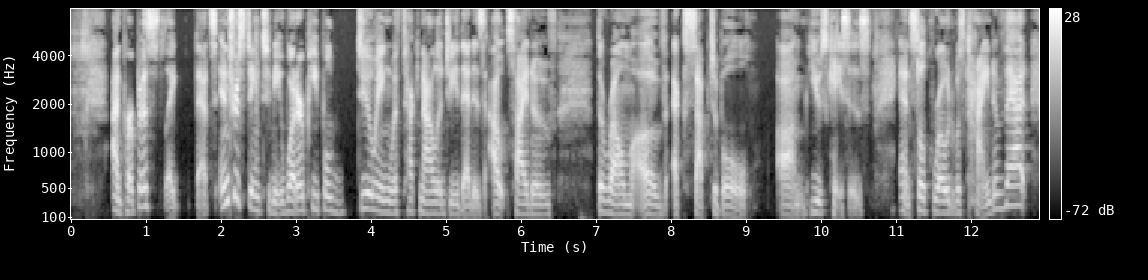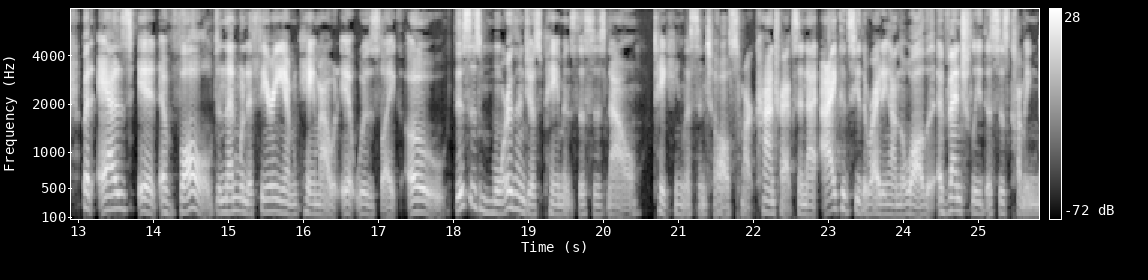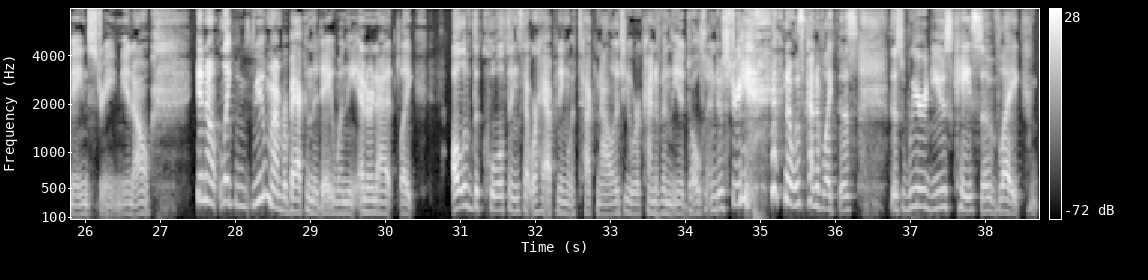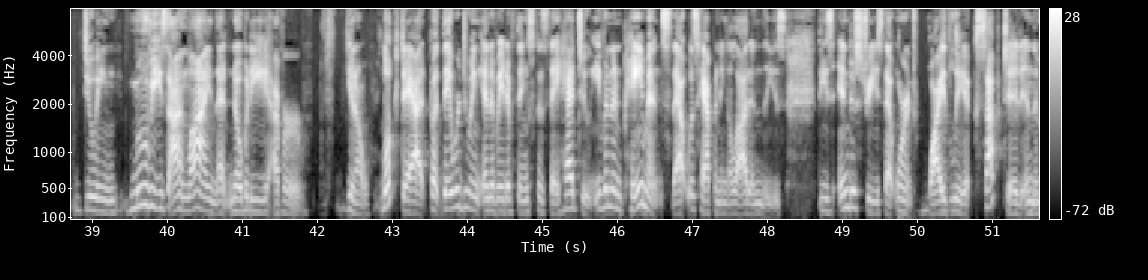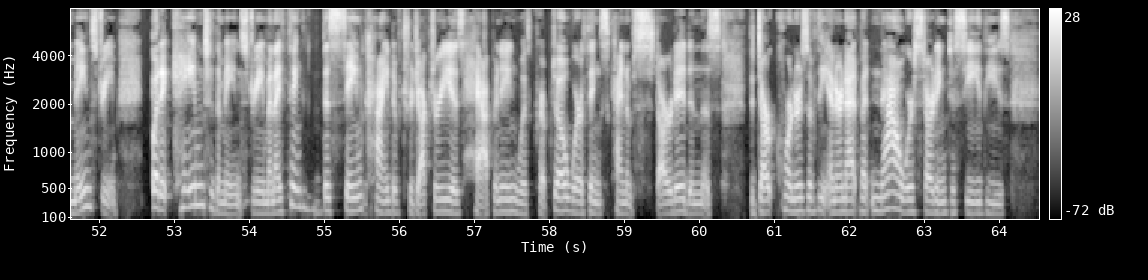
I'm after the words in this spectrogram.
on purpose, like, that's interesting to me. What are people doing with technology that is outside of the realm of acceptable um, use cases. And Silk Road was kind of that. But as it evolved, and then when Ethereum came out, it was like, oh, this is more than just payments. This is now taking this into all smart contracts. And I, I could see the writing on the wall that eventually this is coming mainstream, you know? You know, like you remember back in the day when the internet, like all of the cool things that were happening with technology were kind of in the adult industry. And it was kind of like this this weird use case of like doing movies online that nobody ever you know looked at but they were doing innovative things because they had to. Even in payments that was happening a lot in these these industries that weren't widely accepted in the mainstream but it came to the mainstream. And i think the same kind of trajectory is happening with crypto where things kind of started in this the dark corners of the internet but now we're starting to see these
